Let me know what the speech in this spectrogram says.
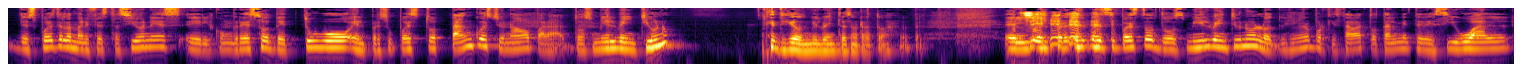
Después de las manifestaciones, el Congreso detuvo el presupuesto tan cuestionado para 2021. Dije 2020 hace un rato. pelé. El, Sí. el pre- el presupuesto 2021 lo detuvieron porque estaba totalmente desigual,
